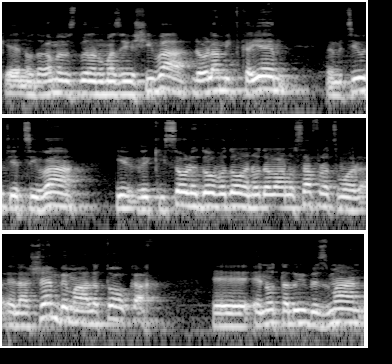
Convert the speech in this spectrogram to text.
כן, עוד הרמב"ם מסביר לנו מה זה ישיבה, לעולם מתקיים במציאות יציבה, וכיסו לדור ודור אינו דבר נוסף לעצמו, אלא השם במעלתו כך אה, אינו תלוי בזמן,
